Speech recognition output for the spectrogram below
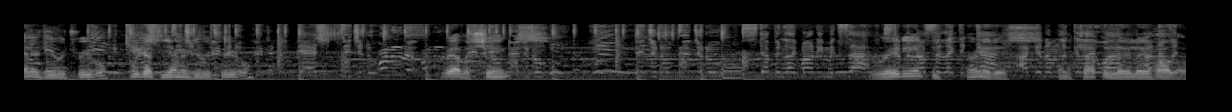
Energy Retrieval. We got the Energy Retrieval. We have a Shinx, Radiant Eternatus, and a Tapu Lele Hollow.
